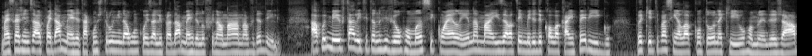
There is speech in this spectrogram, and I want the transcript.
mas que a gente sabe que vai dar merda, tá construindo alguma coisa ali para dar merda no final na, na vida dele. A Queen Maeve tá ali tentando viver o romance com a Helena, mas ela tem medo de colocar em perigo. Porque, tipo assim, ela contou, né, que o Homelander já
